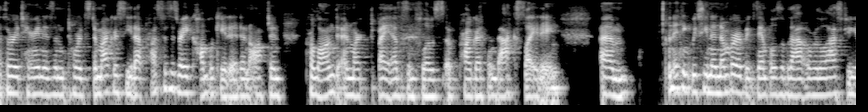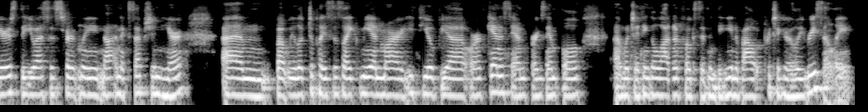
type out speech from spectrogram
authoritarianism towards democracy, that process is very complicated and often prolonged and marked by ebbs and flows of progress and backsliding. Um, and I think we've seen a number of examples of that over the last few years. The US is certainly not an exception here. Um, but we look to places like Myanmar, Ethiopia, or Afghanistan, for example, um, which I think a lot of folks have been thinking about, particularly recently.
